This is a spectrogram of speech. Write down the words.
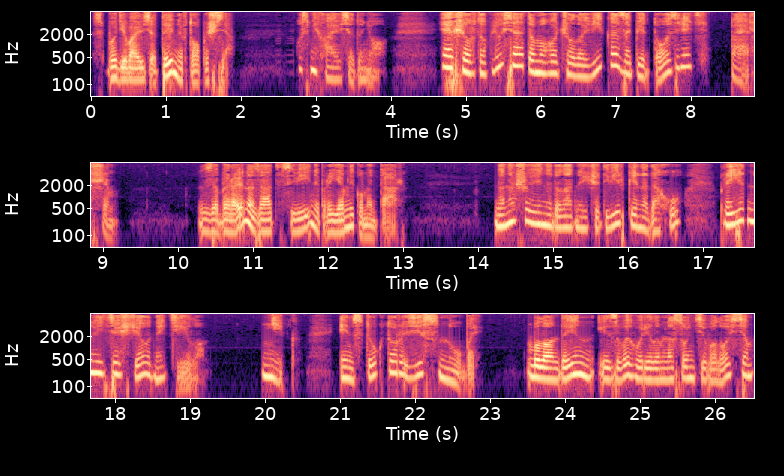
Сподіваюся, ти не втопишся. Усміхаюся до нього. Якщо втоплюся, то мого чоловіка запідозрять першим. Забираю назад свій неприємний коментар. До нашої недоладної четвірки на даху приєднується ще одне тіло. Нік, інструктор зі снуби. Блондин із вигорілим на сонці волоссям,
